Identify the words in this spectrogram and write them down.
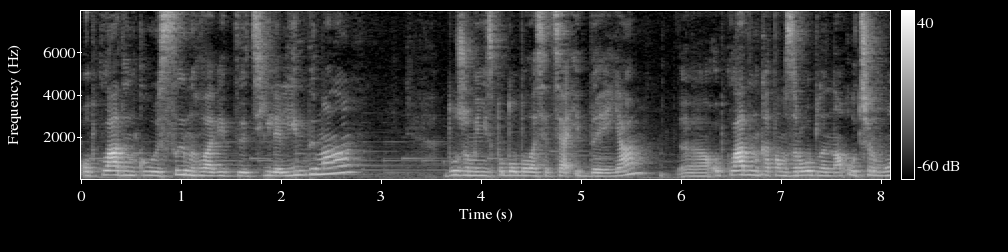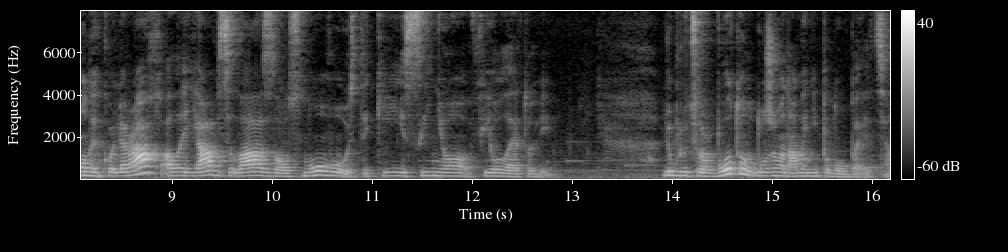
обкладинкою сингла від Тіля Ліндемана. Дуже мені сподобалася ця ідея. Е, Обкладинка там зроблена у червоних кольорах, але я взяла за основу ось такі синьо-фіолетові. Люблю цю роботу, дуже вона мені подобається.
